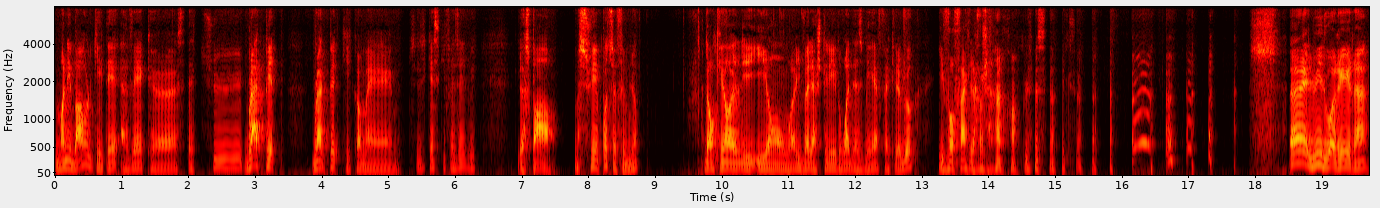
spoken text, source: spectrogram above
Moneyball qui était avec, c'était-tu? Brad Pitt. Brad Pitt qui est comme un. Qu'est-ce qu'il faisait, lui? Le sport. Je me souviens pas de ce film-là. Donc, ils, veulent acheter les droits d'SBF. Fait que le gars, il va faire de l'argent en plus avec ça. lui, il doit rire, hein?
